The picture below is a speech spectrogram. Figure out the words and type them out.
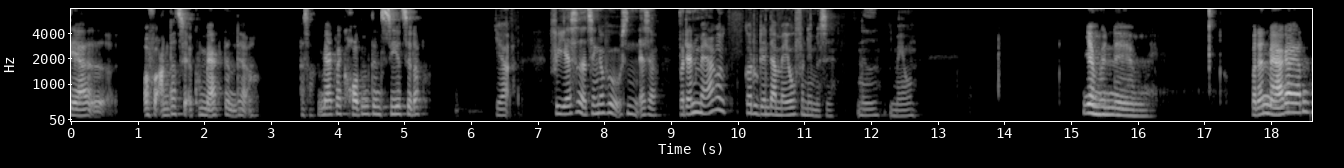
det er øh, at få andre til at kunne mærke den der, altså mærke, hvad kroppen den siger til dig. Ja, for jeg sidder og tænker på, sådan, altså, hvordan mærker gør du den der mavefornemmelse nede i maven? Jamen, øh, hvordan mærker jeg den?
